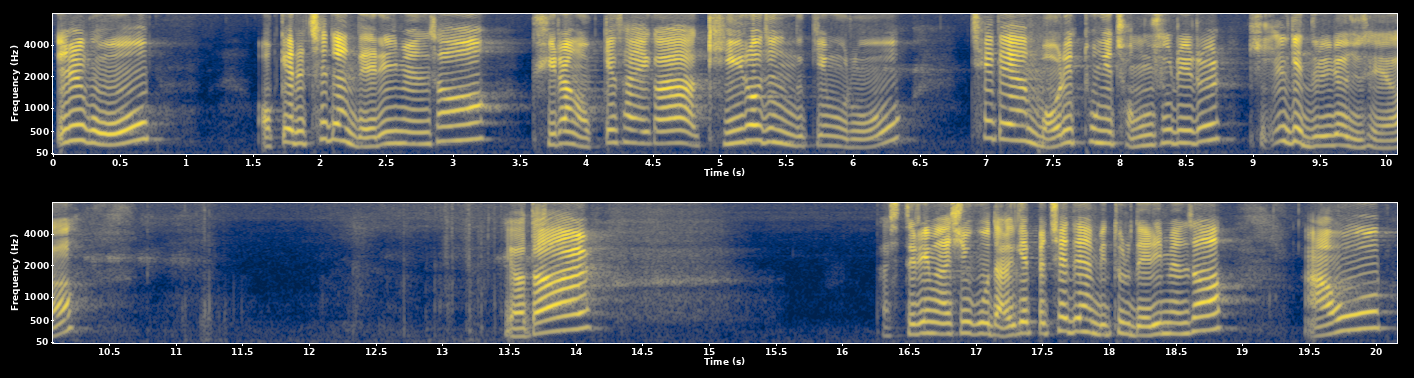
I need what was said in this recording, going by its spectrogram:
일곱 어깨를 최대한 내리면서 귀랑 어깨 사이가 길어지는 느낌으로 최대한 머리통의 정수리를 길게 늘려주세요. 여덟. 다시 들이마시고 날개뼈 최대한 밑으로 내리면서 아홉.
